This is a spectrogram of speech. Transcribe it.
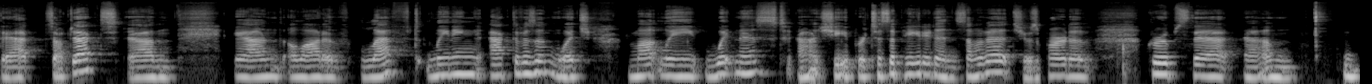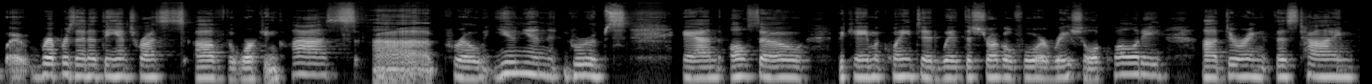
that subject. Um, and a lot of left leaning activism, which Motley witnessed. Uh, she participated in some of it. She was a part of groups that um, represented the interests of the working class, uh, pro union groups, and also became acquainted with the struggle for racial equality uh, during this time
